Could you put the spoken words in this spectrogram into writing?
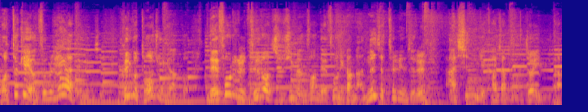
어떻게 연습을 해야 되는지 그리고 더 중요한 거 내 소리를 들어주시면서 내 소리가 맞는지 틀린지를 아시는 게 가장 먼저 입니다.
